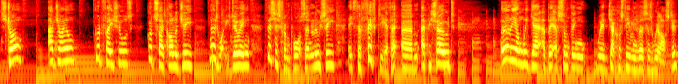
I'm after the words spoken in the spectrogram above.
Strong, agile, good facials, good psychology, knows what he's doing. This is from Port St. Lucie. It's the 50th um, episode. Early on, we get a bit of something with Jackal Stevens versus Will Austin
